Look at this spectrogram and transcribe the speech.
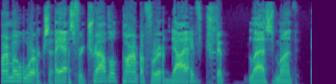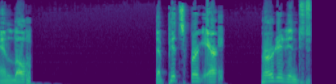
Karma works. I asked for travel karma for a dive trip last month, and lo, the Pittsburgh area heard it into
